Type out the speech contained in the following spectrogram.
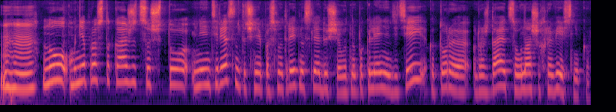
Угу. Ну, мне просто кажется, что мне интересно, точнее, посмотреть на следующее, вот на поколение детей, которое рождается у наших ровесников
